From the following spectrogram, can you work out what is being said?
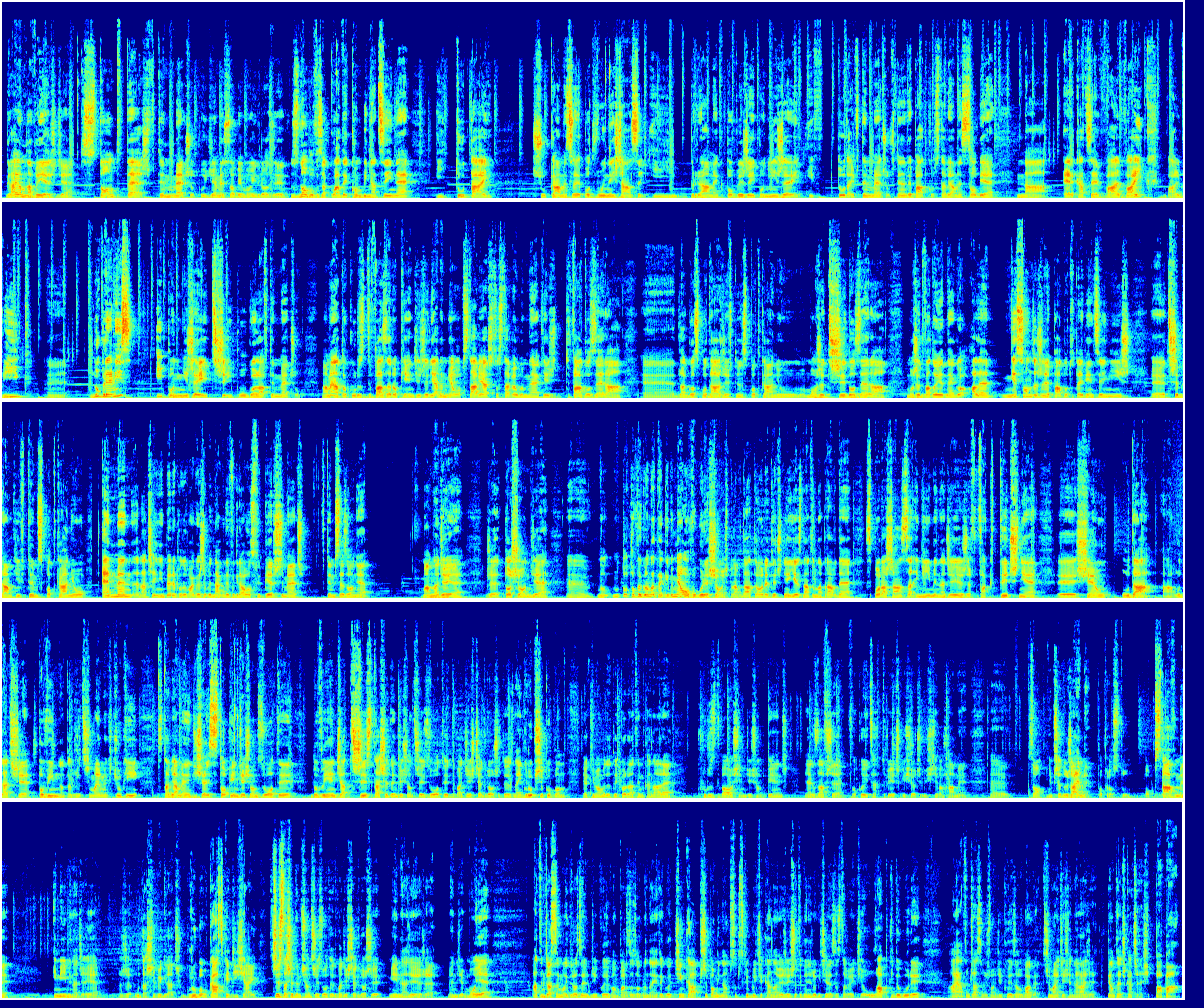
Grają na wyjeździe, stąd też w tym meczu pójdziemy sobie, moi drodzy, znowu w zakłady kombinacyjne i tutaj szukamy sobie podwójnej szansy i bramek powyżej, poniżej i tutaj w tym meczu, w tym wypadku stawiamy sobie na RKC Walwijk, Walwijk yy, lub remis i poniżej 3,5 gola w tym meczu. Mamy na to kurs 2,05. Jeżeli ja bym miał obstawiać, to stawiałbym na jakieś 2 do 0 e, dla gospodarzy w tym spotkaniu, może 3 do 0, może 2 do 1, ale nie sądzę, że padło tutaj więcej niż e, 3 bramki w tym spotkaniu. Emmen raczej nie biorę pod uwagę, żeby nagle wygrało swój pierwszy mecz w tym sezonie. Mam nadzieję, że to siądzie, e, no, no to to wygląda tak, jakby miało w ogóle siąść, prawda? Teoretycznie jest na to naprawdę spora szansa i miejmy nadzieję, że faktycznie e, się uda, a udać się powinno. Także trzymajmy kciuki. Stawiamy dzisiaj 150 zł do wyjęcia 376 zł 20 groszy. To jest najgrubszy kupon, jaki mamy do tej pory na tym kanale. Kurs 2,85. Jak zawsze w okolicach trójeczki się oczywiście wahamy. E, Co? Nie przedłużajmy, po prostu obstawmy i miejmy nadzieję, że uda się wygrać grubą kaskę dzisiaj. 376 zł 20 groszy. Miejmy nadzieję, że będzie moje. A tymczasem, moi drodzy, dziękuję Wam bardzo za oglądanie tego odcinka. Przypominam, subskrybujcie kanał, jeżeli jeszcze tego nie robicie, zostawiajcie łapki do góry. A ja tymczasem już Wam dziękuję za uwagę. Trzymajcie się, na razie. Piąteczka, cześć, pa pa!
